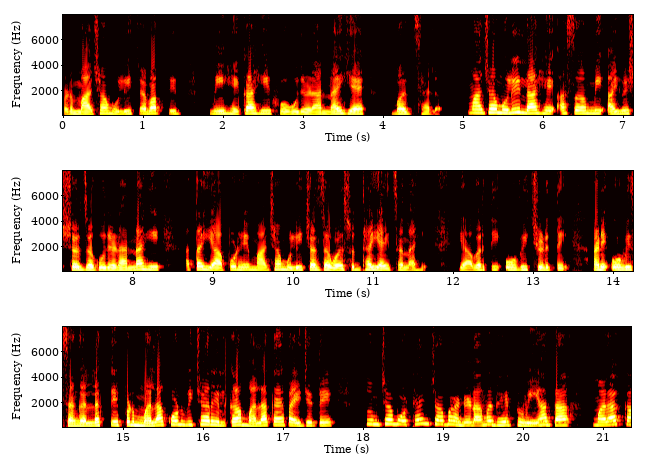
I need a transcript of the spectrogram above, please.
पण माझ्या मुलीच्या बाबतीत मी हे काही होऊ देणार नाही आहे बस झालं. माझ्या मुलीला हे असं मी आयुष्य जगू देणार नाही. आता यापुढे माझ्या मुलीच्या जवळसुद्धा यायचं नाही. यावरती ओवी चिडते आणि ओवी सांगायला लागते पण मला कोण विचारेल का? मला काय पाहिजे ते? तुमच्या मोठ्यांच्या भांडणामध्ये तुम्ही आता मला का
